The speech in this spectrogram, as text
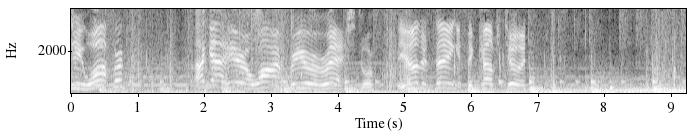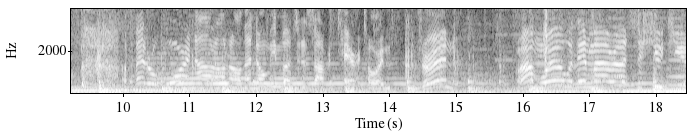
Easy, Wofford. I got here a warrant for your arrest, or the other thing if it comes to it. A federal warrant? No, no, no, that don't mean much in a sovereign territory. Surrender. I'm well within my rights to shoot you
